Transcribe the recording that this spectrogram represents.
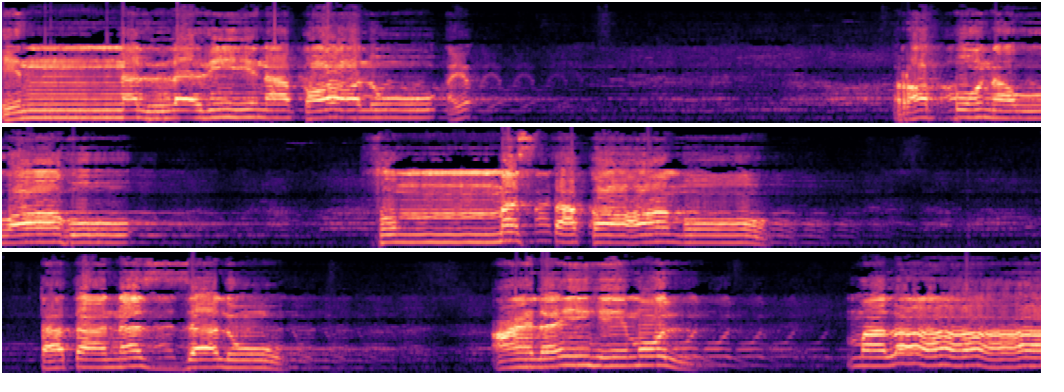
Innalladzina qalu Ayo. Rabbuna Allahu Thumma istaqamu تتنزل عليهم الملائكة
